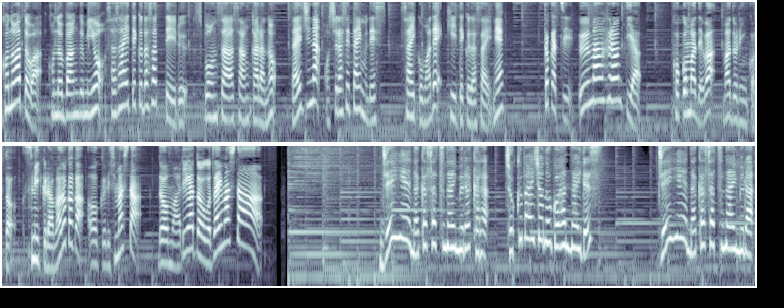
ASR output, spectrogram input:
この後はこの番組を支えてくださっているスポンサーさんからの大事なお知らせタイムです。最後まで聞いてくださいね。十勝ウーマンフロンティア。ここまではマドリンこと住倉まどかがお送りしました。どうもありがとうございました。JA 中札内村から直売所のご案内です。JA 中札内村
